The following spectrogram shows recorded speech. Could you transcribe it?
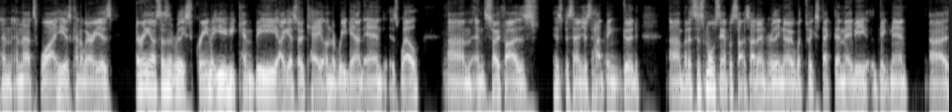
and and that's why he is kind of where he is. Everything else doesn't really scream at you. He can be, I guess, okay on the rebound end as well. Um, and so far, his, his percentages have been good, uh, but it's a small sample size. So I don't really know what to expect there. Maybe a big man. Uh,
